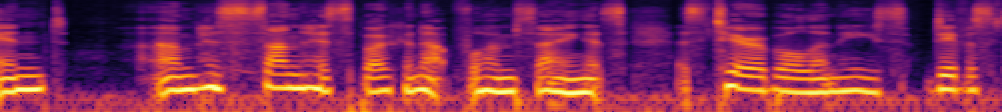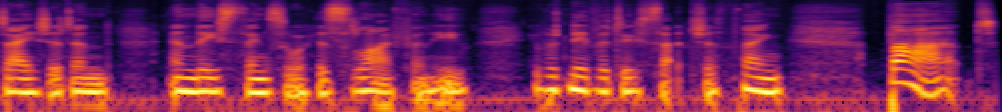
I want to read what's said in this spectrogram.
and um, his son has spoken up for him, saying it's it's terrible and he's devastated and, and these things were his life and he, he would never do such a thing. But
